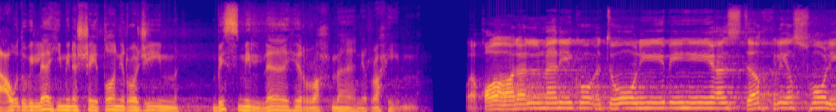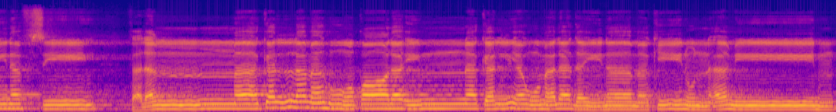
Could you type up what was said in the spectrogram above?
أعوذ بالله من الشيطان الرجيم. بسم الله الرحمن الرحيم. وقال الملك ائتوني به أستخلصه لنفسي. فلما كلمه قال إنك اليوم لدينا مكين أمين.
